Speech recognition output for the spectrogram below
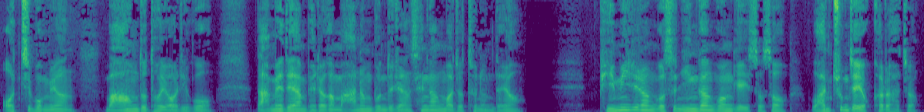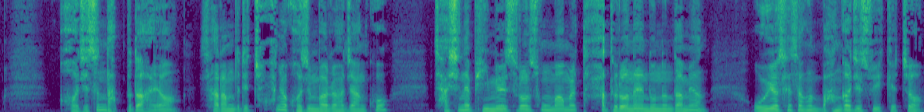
어찌 보면 마음도 더 여리고 남에 대한 배려가 많은 분들이란 생각마저 드는데요. 비밀이란 것은 인간관계에 있어서 완충제 역할을 하죠. 거짓은 나쁘다 하여 사람들이 전혀 거짓말을 하지 않고 자신의 비밀스러운 속마음을 다 드러내 놓는다면 오히려 세상은 망가질 수 있겠죠.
